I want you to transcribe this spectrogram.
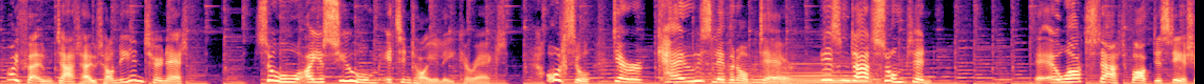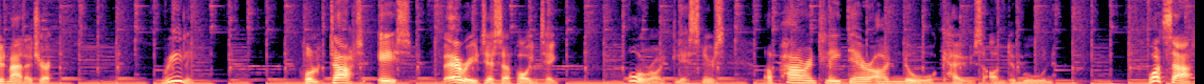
I found that out on the internet. So I assume it's entirely correct. Also, there are cows living up there. Isn't that something? Uh, what's that, Bob, the station manager? Really? Well, that is very disappointing. All right, listeners, Apparently, there are no cows on the moon. What's that?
